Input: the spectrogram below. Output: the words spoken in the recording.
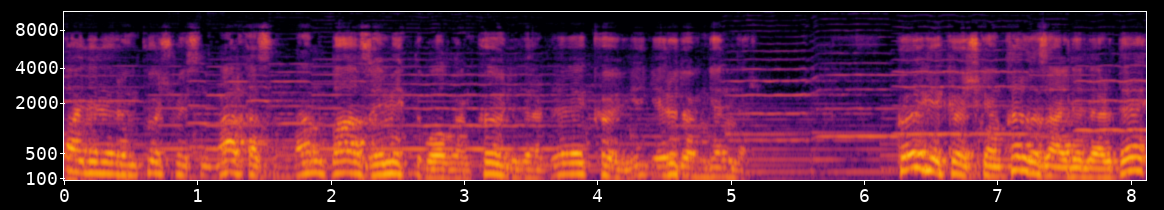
Bu ailelerin köçmesinin arkasından bazı emekli bolgan köylüler de köyge geri döngenler. Köyge köçken Kırgız aileler de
